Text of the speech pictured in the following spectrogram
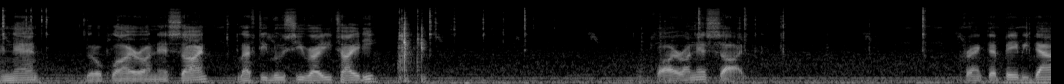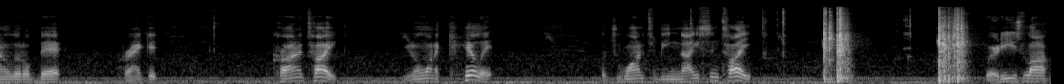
And then, little plier on this side. Lefty loosey, righty tighty. Plier on this side. Crank that baby down a little bit. Crank it kind of tight. You don't want to kill it, but you want it to be nice and tight. Where these lock,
